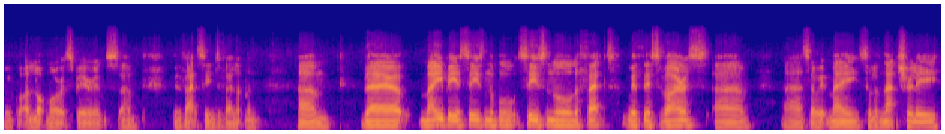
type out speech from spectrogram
we've got a lot more experience um, with vaccine development. Um, there may be a seasonable seasonal effect with this virus, um, uh, so it may sort of naturally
